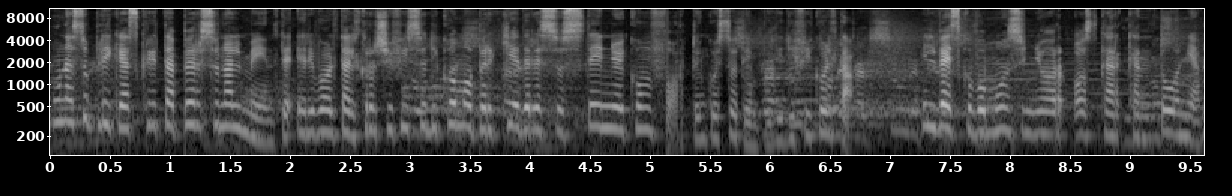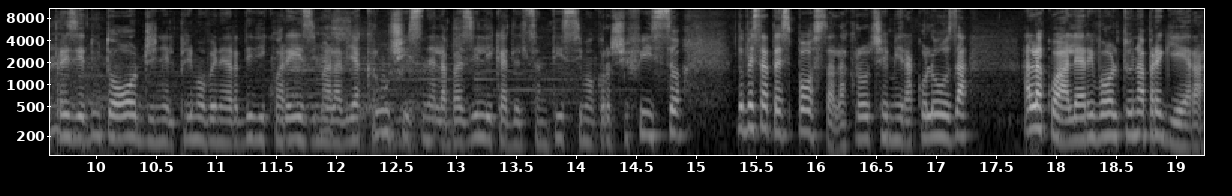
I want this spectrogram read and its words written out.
Una supplica scritta personalmente e rivolta al crocifisso di Como per chiedere sostegno e conforto in questo tempo di difficoltà. Il vescovo Monsignor Oscar Cantoni ha presieduto oggi nel primo venerdì di Quaresima la Via Crucis nella Basilica del Santissimo Crocifisso, dove è stata esposta la croce miracolosa, alla quale ha rivolto una preghiera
